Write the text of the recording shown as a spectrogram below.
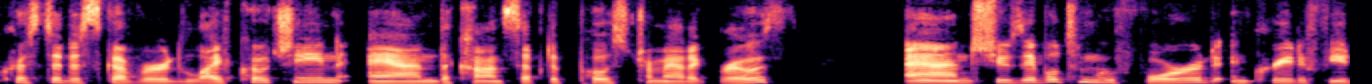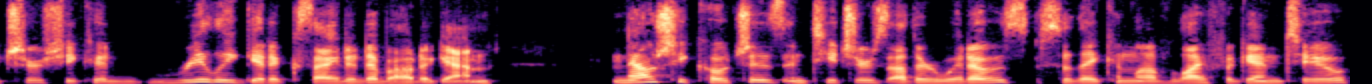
Krista discovered life coaching and the concept of post traumatic growth. And she was able to move forward and create a future she could really get excited about again. Now she coaches and teaches other widows so they can love life again too.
